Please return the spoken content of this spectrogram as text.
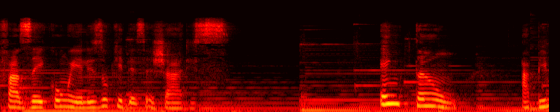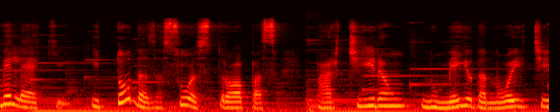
fazei com eles o que desejares. Então Abimeleque e todas as suas tropas partiram no meio da noite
